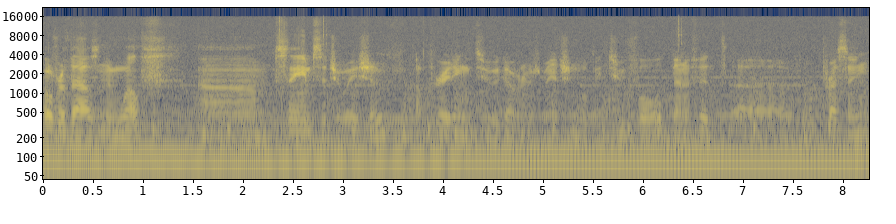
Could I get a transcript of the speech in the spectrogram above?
over a thousand in wealth. Um, same situation. Upgrading to a governor's mansion will be twofold. Benefit of repressing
